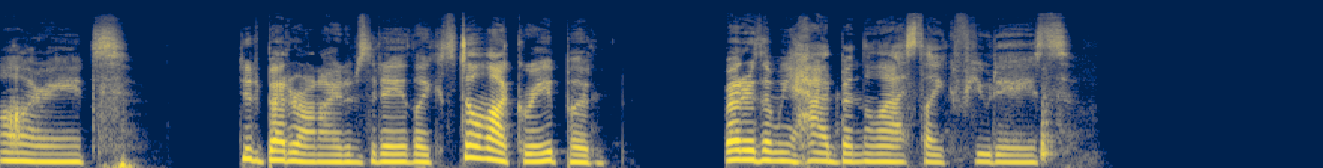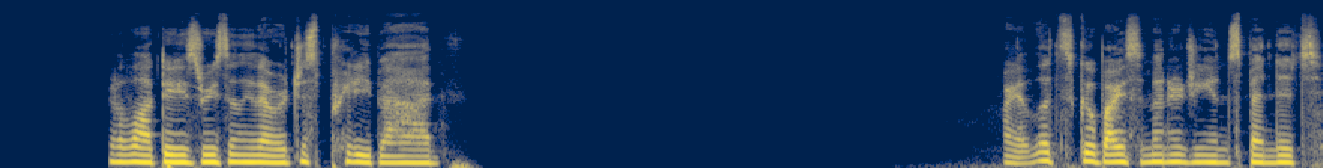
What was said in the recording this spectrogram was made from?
Alright. Did better on items today. Like, still not great, but better than we had been the last, like, few days. Had a lot of days recently that were just pretty bad. Alright, let's go buy some energy and spend it.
